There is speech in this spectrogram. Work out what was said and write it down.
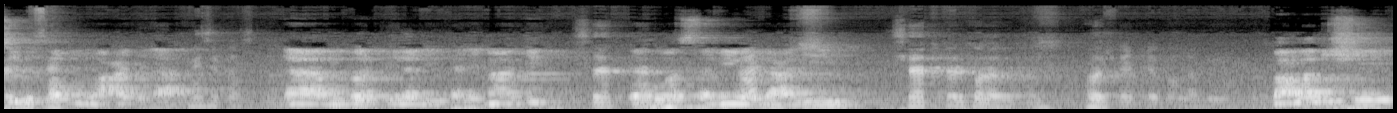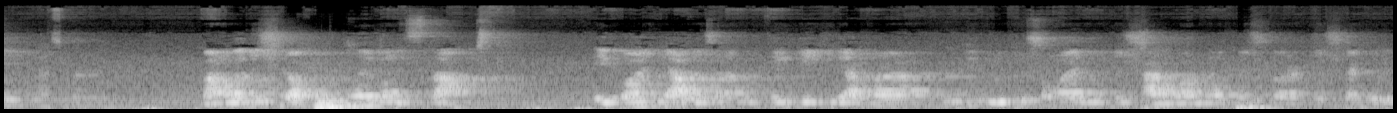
সিদকান ওয়া আদলা লা মুবাদদিলা ওয়া হুয়া সামিউল আলিম। বাংলাদেশে বাংলাদেশের অভ্যুদয় এবং ইসলাম এই পয়েন্টে আলোচনা করতে গিয়ে যদি আমরা অতি দ্রুত সময়ের মধ্যে সারমর্ম পেশ করার চেষ্টা করি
